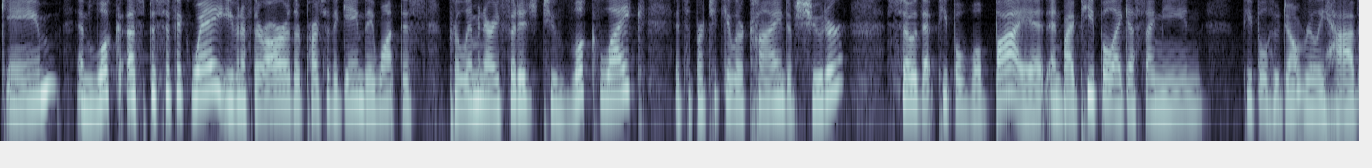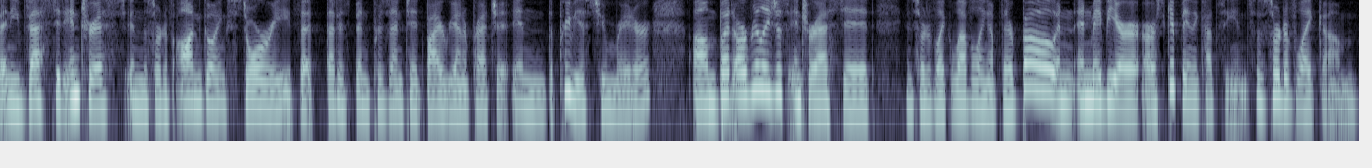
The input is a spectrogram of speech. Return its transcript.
game and look a specific way, even if there are other parts of the game. They want this preliminary footage to look like it's a particular kind of shooter so that people will buy it. And by people, I guess I mean people who don't really have any vested interest in the sort of ongoing story that, that has been presented by Rhianna Pratchett in the previous Tomb Raider, um, but are really just interested in sort of like leveling up their bow and, and maybe are, are skipping the cutscenes. So sort of like um,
